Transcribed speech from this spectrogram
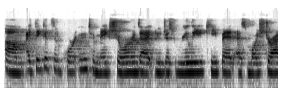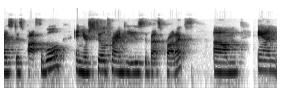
Um, I think it's important to make sure that you just really keep it as moisturized as possible and you're still trying to use the best products. Um, and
